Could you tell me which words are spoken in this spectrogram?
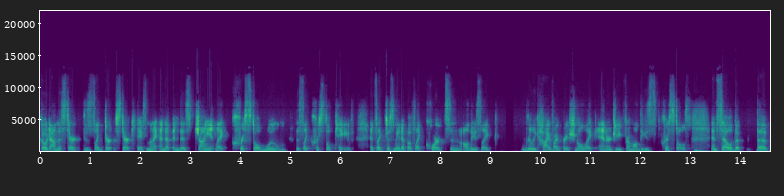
go down the stair this like dirt staircase and then i end up in this giant like crystal womb this like crystal cave. It's like just made up of like quartz and all these like really high vibrational like energy from all these crystals. And so the the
